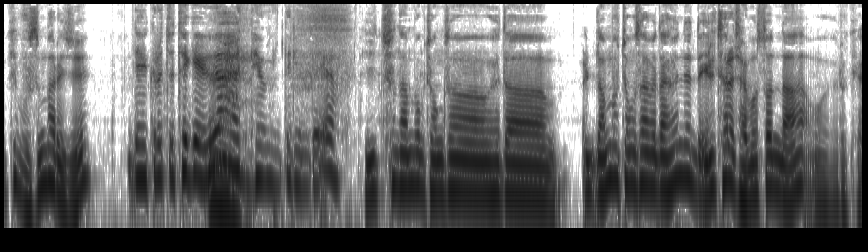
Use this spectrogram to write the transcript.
이게 무슨 말이지? 네, 그렇죠. 되게 의아한 내용들인데요. 2차 남북 정상회담, 남북 정상회담 했는데 1차를 잘못 썼나? 뭐, 이렇게.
